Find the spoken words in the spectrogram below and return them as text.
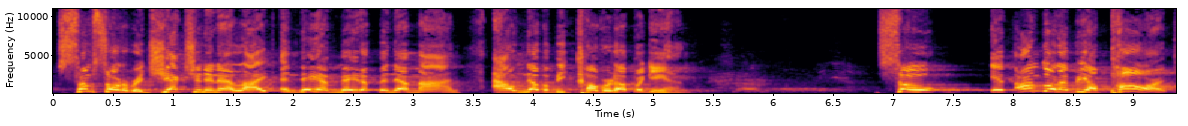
some sort of rejection in their life, and they have made up in their mind, I'll never be covered up again. So if I'm going to be a part,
